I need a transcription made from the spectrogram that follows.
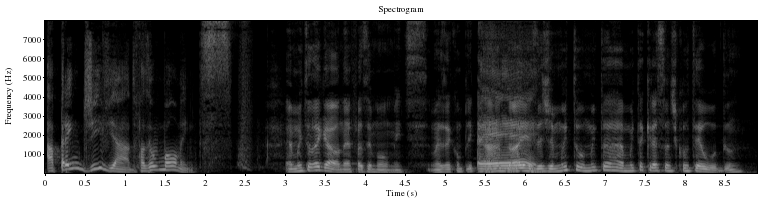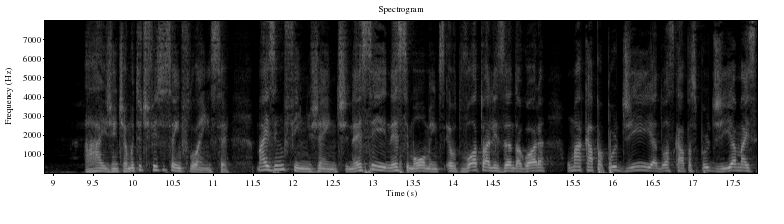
Aprendi, viado, fazer um Moments. É muito legal, né, fazer moments. Mas é complicado. É. Exige muito, muita, muita criação de conteúdo. Ai, gente, é muito difícil ser influencer. Mas enfim, gente, nesse, nesse Moments, eu vou atualizando agora uma capa por dia, duas capas por dia, mas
